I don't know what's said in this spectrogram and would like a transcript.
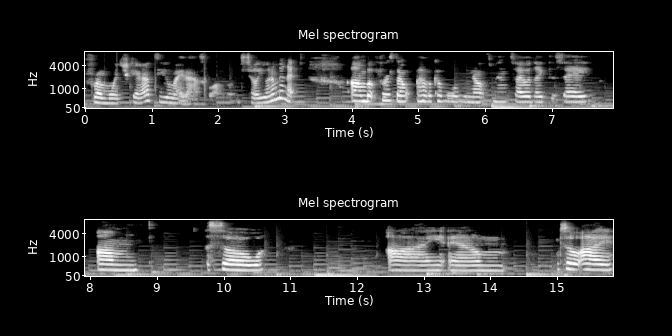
From which cats, you might ask, well I'm going to tell you in a minute. Um, but first I have a couple of announcements I would like to say. Um, so, I am, so I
